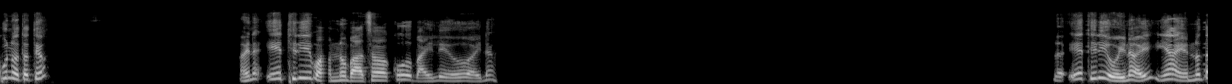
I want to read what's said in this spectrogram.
कुन हो त त्यो? होइन ए थ्री भन्नु भएको छ को भाइले हो होइन? ल ए थ्री होइन है यहाँ हेर्नु त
